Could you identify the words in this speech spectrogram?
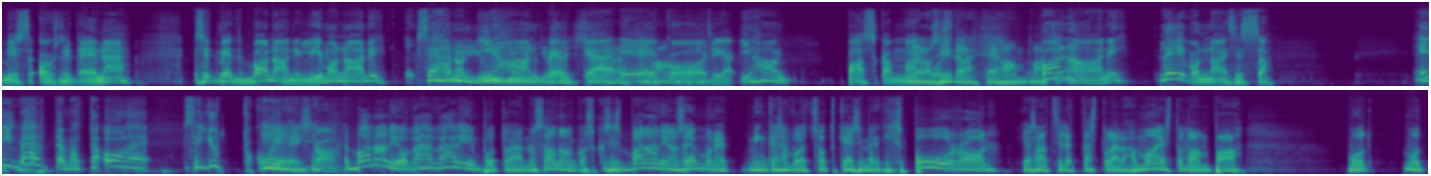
missä, onko niitä enää? Sitten mietit banaanilimonaadi, sehän on Ui, ihan ui, pelkkää E-koodia, ihan paskan makusta. Joo, siitä lähtee hampaat. Banaani leivonnaisissa ei, Ei ei se- välttämättä ole se juttu kuitenkaan. Ei se. Banaani on vähän väliinputoja, mä sanon, koska siis banaani on semmoinen, että minkä sä voit sotkea esimerkiksi puuroon ja saat sille, että tästä tulee vähän maistuvampaa. Mutta mut,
